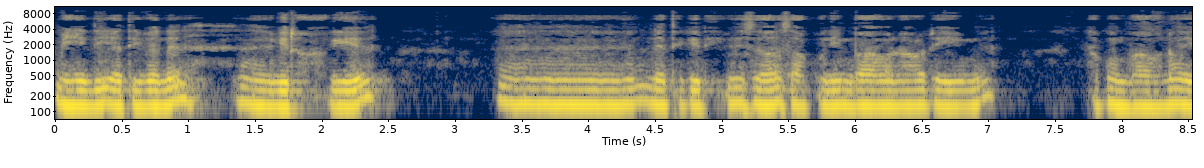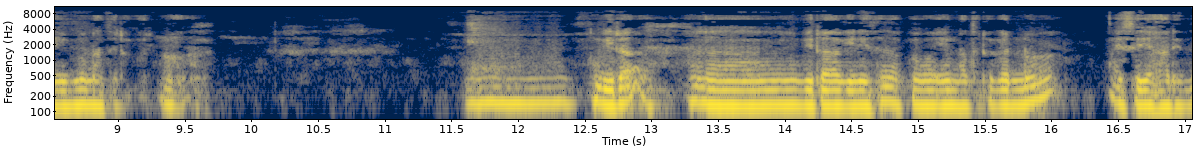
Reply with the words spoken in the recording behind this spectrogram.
මෙහිදී ඇතිවන විරාගය නැති කිරීම නිසා සක්මනින් භාවනාවට එීම සක්මන් භාවනාව එීම නතර කරනවා. විරා විරාගය නිසා සක්මන් එීම නතර කරනවා. එසේ හරිද?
